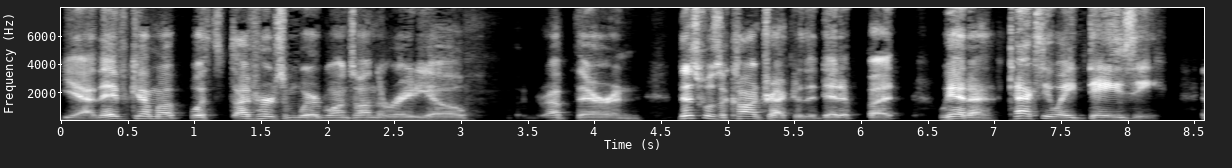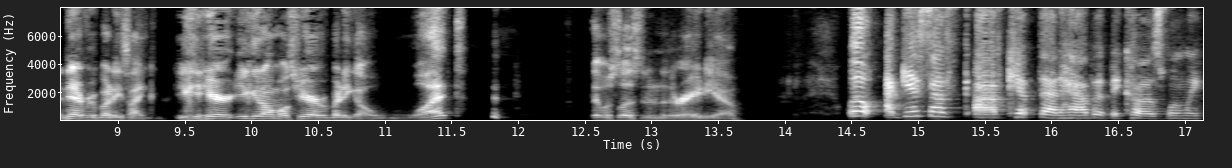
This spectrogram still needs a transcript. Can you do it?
yeah, they've come up with, I've heard some weird ones on the radio up there, and this was a contractor that did it, but we had a taxiway Daisy, and everybody's like, you could hear, you could almost hear everybody go, what? that was listening to the radio. Well, I guess I've I've kept that habit because when we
